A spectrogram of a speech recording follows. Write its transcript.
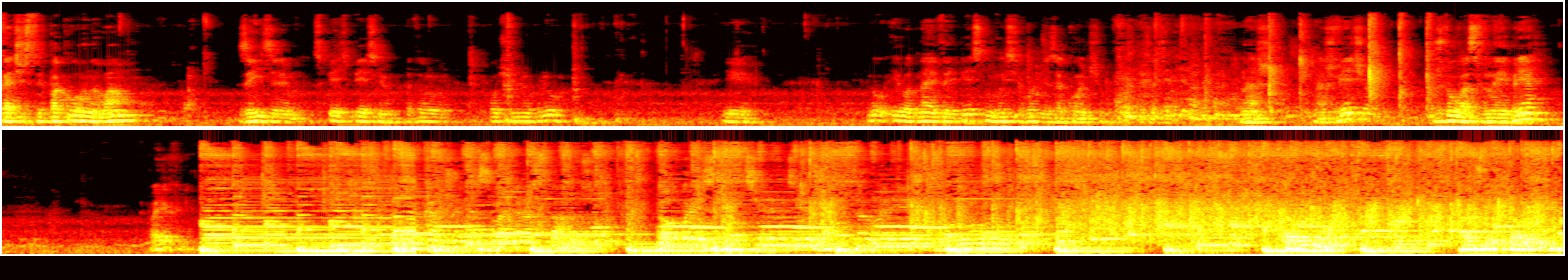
в качестве поклона вам, зрителям, спеть песню, которую очень люблю. И, ну, и вот на этой песне мы сегодня закончим наш, наш вечер. Жду вас в ноябре. Поехали. story.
